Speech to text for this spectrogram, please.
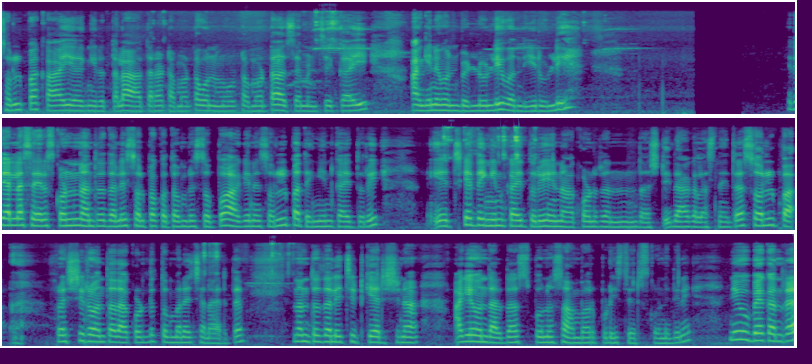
ಸ್ವಲ್ಪ ಕಾಯಿ ಹಂಗಿರುತ್ತಲ್ಲ, ಆ ಥರ ಟೊಮೊಟೊ, ಒಂದು ಮೂರು ಟೊಮೊಟೊ, ಹಸಿಮೆಣ್ಸಿನ್ಕಾಯಿ, ಹಾಗೆಯೇ ಒಂದು ಬೆಳ್ಳುಳ್ಳಿ, ಒಂದು ಈರುಳ್ಳಿ. ಇದೆಲ್ಲ ಸೇರಿಸ್ಕೊಂಡು ನಂತರದಲ್ಲಿ ಸ್ವಲ್ಪ ಕೊತ್ತಂಬರಿ ಸೊಪ್ಪು, ಹಾಗೆಯೇ ಸ್ವಲ್ಪ ತೆಂಗಿನಕಾಯಿ ತುರಿ. ಹೆಚ್ಚಿಗೆ ತೆಂಗಿನಕಾಯಿ ತುರಿ ಏನು ಹಾಕೊಂಡ್ರೆ ಅಷ್ಟು ಇದಾಗಲ್ಲ ಸ್ನೇಹಿತರೆ, ಸ್ವಲ್ಪ ಫ್ರೆಶ್ ಇರುವಂಥದ್ದು ಹಾಕ್ಕೊಂಡ್ರೆ ತುಂಬಾ ಚೆನ್ನಾಗಿರುತ್ತೆ. ನಂತರದಲ್ಲಿ ಚಿಟಿಕೆ ಅರಿಶಿನ, ಹಾಗೆ ಒಂದು ಅರ್ಧ ಸ್ಪೂನು ಸಾಂಬಾರು ಪುಡಿ ಸೇರಿಸ್ಕೊಂಡಿದ್ದೀನಿ. ನೀವು ಬೇಕಂದರೆ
